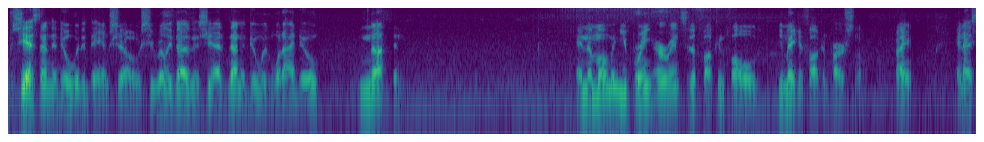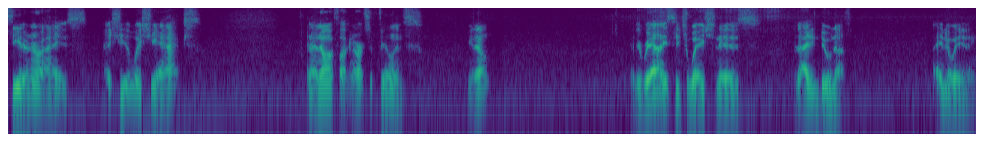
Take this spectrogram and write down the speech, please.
But she has nothing to do with the damn show. She really doesn't. She has nothing to do with what I do. Nothing. And the moment you bring her into the fucking fold, you make it fucking personal, right? And I see it in her eyes. I see the way she acts and I know it fucking hurts your feelings, you know. And the reality the situation is that I didn't do nothing. I didn't do anything.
